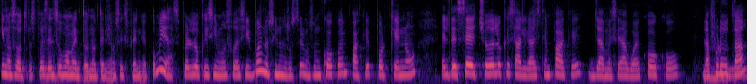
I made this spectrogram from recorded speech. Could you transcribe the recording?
Y nosotros, pues en su momento no teníamos expendio de comidas, pero lo que hicimos fue decir, bueno, si nosotros tenemos un coco de empaque, ¿por qué no el desecho de lo que salga de este empaque, llámese agua de coco, la fruta,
